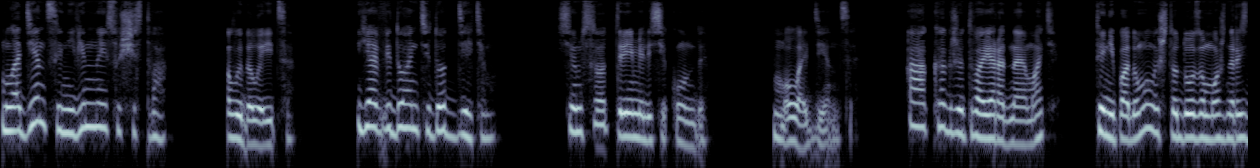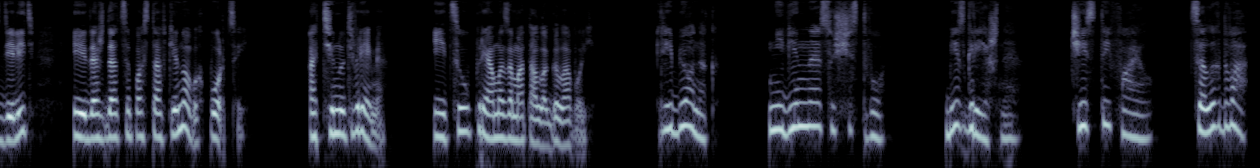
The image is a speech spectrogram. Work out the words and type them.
«Младенцы — невинные существа», — выдала Ица. «Я введу антидот детям». «Семьсот три миллисекунды. Младенцы. А как же твоя родная мать? Ты не подумала, что дозу можно разделить и дождаться поставки новых порций? Оттянуть время?» Ица упрямо замотала головой. Ребенок, невинное существо, безгрешное, чистый файл, целых два».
